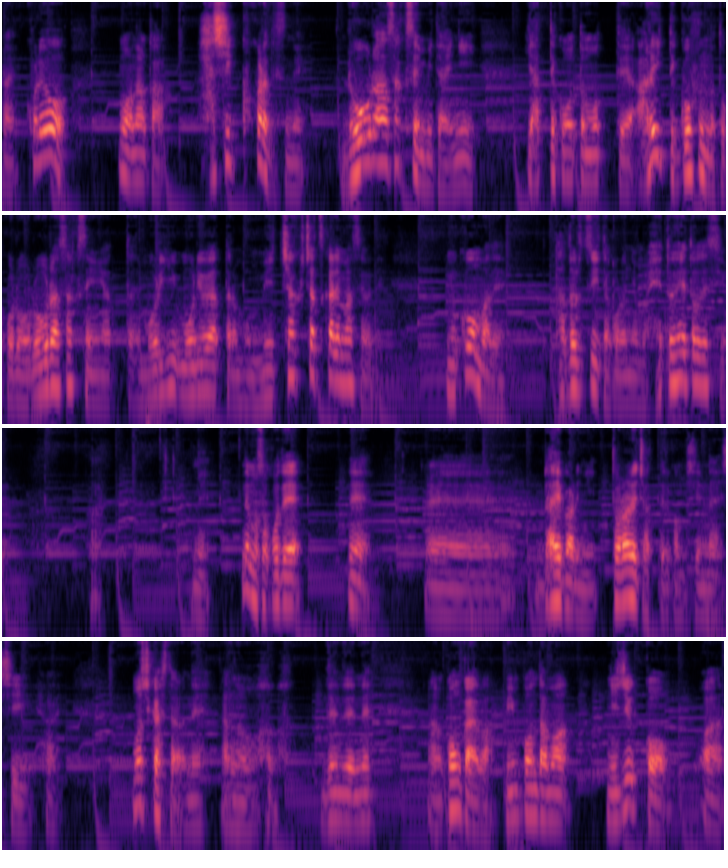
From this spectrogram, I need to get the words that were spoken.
はい。これを、もうなんか、端っこからですね、ローラー作戦みたいにやってこうと思って、歩いて5分のところをローラー作戦やったり、森、森をやったらもうめちゃくちゃ疲れますよね。向こうまでたどり着いた頃にはもうヘトヘトですよ。はい。ね。でもそこで、ね、えー、ライバルに取られちゃってるかもしれないし、はい。もしかしたらね、あの、全然ね、あの今回はピンポン玉20個は、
